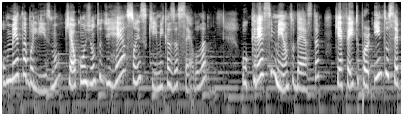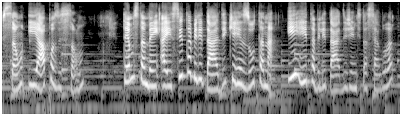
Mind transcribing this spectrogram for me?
o metabolismo, que é o conjunto de reações químicas da célula, o crescimento desta, que é feito por intuscepção e aposição. Temos também a excitabilidade, que resulta na irritabilidade, gente, da célula.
